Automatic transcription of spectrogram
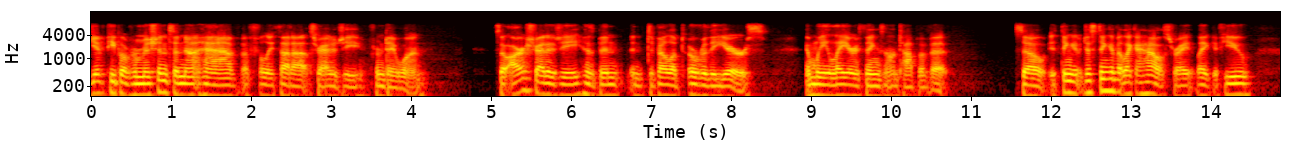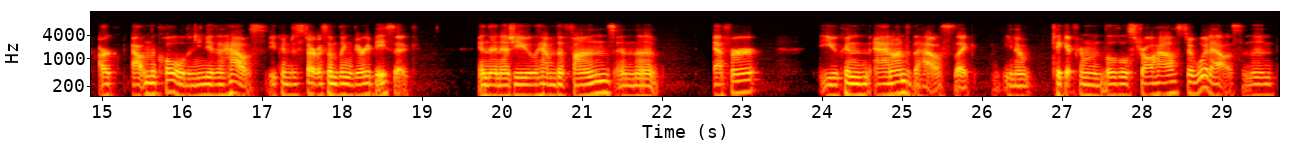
give people permission to not have a fully thought out strategy from day one. So, our strategy has been developed over the years, and we layer things on top of it. So, think just think of it like a house, right? Like if you are out in the cold and you need a house, you can just start with something very basic. And then as you have the funds and the effort, you can add on to the house. Like, you know, take it from the little straw house to wood house and then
